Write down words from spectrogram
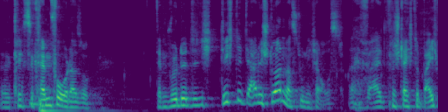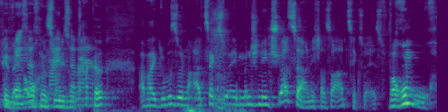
Dann kriegst du Krämpfe oder so. Dann würde dich, dich das ja nicht stören, dass du nicht rauchst. Das wäre jetzt ein schlechtes Beispiel, Ich weil Rauchen ist sowieso aber kacke. Aber ich glaube, so einen artsexuellen Menschen, den stört es ja nicht, dass er artsexuell ist. Warum auch?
